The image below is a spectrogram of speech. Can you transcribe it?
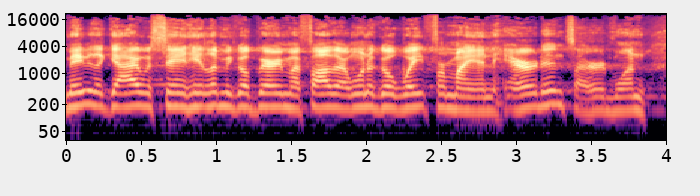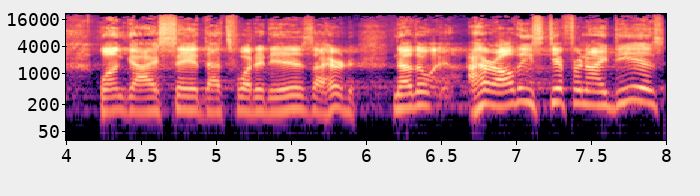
maybe the guy was saying, hey, let me go bury my father. I want to go wait for my inheritance. I heard one, one guy say that's what it is. I heard another one. I heard all these different ideas,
